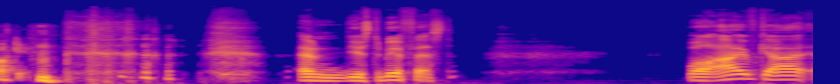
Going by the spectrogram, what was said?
Fuck it. and used to be a fist. Well, I've got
